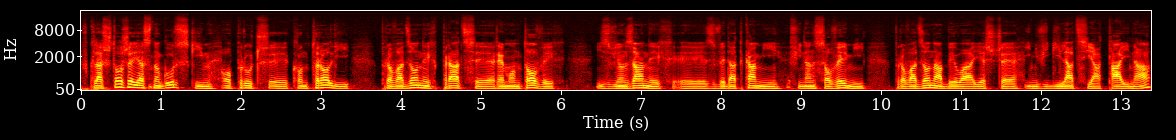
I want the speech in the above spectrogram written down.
W klasztorze jasnogórskim oprócz kontroli prowadzonych prac remontowych i związanych z wydatkami finansowymi prowadzona była jeszcze inwigilacja tajna,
